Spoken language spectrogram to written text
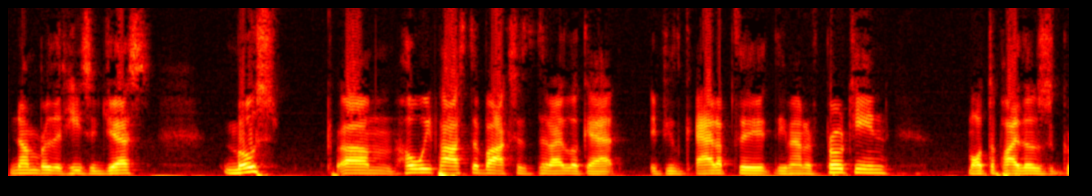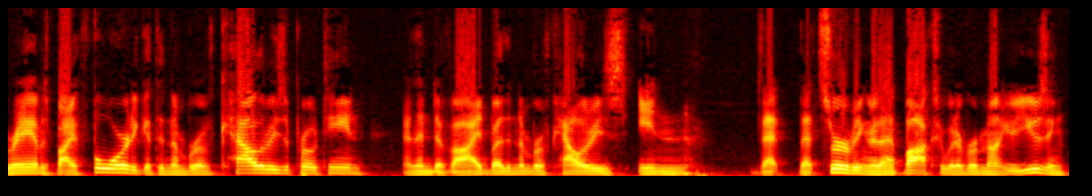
number that he suggests. Most um, whole wheat pasta boxes that I look at, if you add up the, the amount of protein multiply those grams by four to get the number of calories of protein, and then divide by the number of calories in that that serving or that box or whatever amount you're using,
